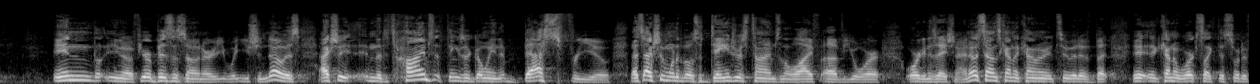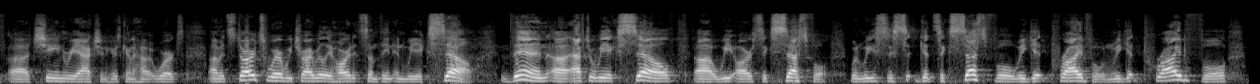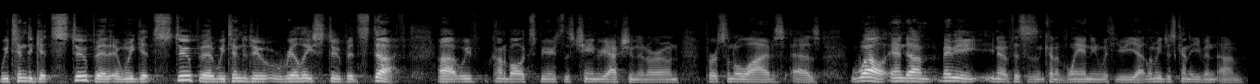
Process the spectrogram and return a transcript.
in the, you know if you're a business owner what you should know is actually in the times that things are going best for you that's actually one of the most dangerous times in the life of your organization. I know it sounds kind of counterintuitive but it, it kind of works like this sort of uh, chain reaction. Here's kind of how it works. Um, it starts where we try really hard at something and we excel. Then uh, after we excel uh, we are successful. When we su- get successful we get prideful. When we get prideful we tend to get stupid. And when we get stupid we tend to do really stupid stuff uh, we've kind of all experienced this chain reaction in our own personal lives as well. And um, maybe, you know, if this isn't kind of landing with you yet, let me just kind of even. Um,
